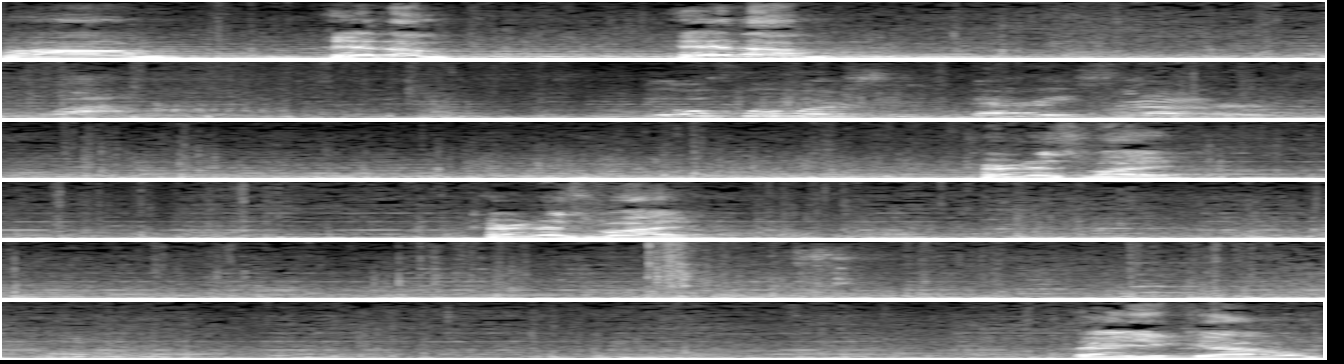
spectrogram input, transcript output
Come on, hit him, hit him. Wow. Your horse is very stubborn. Turn this way. Turn this way. There you go.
